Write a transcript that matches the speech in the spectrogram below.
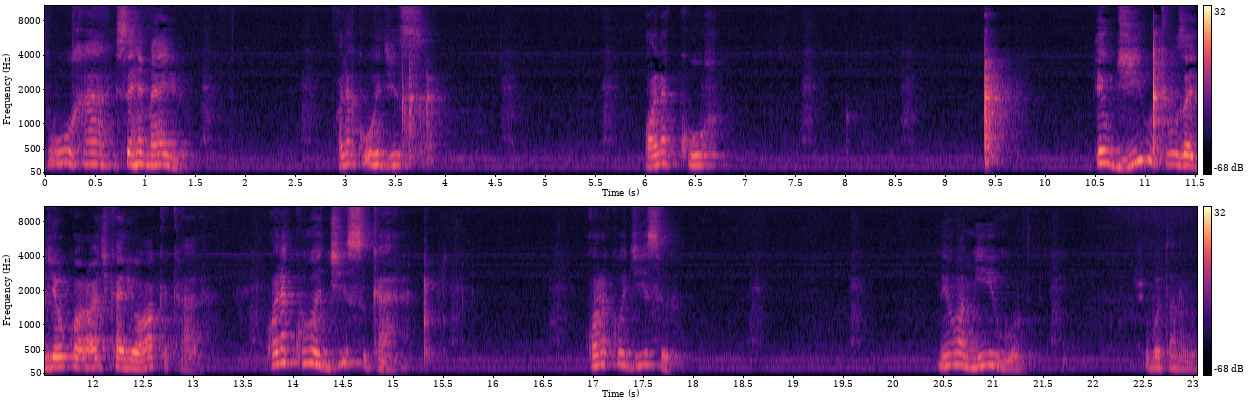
Porra, isso é remédio. Olha a cor disso. Olha a cor. Eu digo que usadia o corote carioca, cara. Olha a cor disso, cara. Olha a cor disso. Meu amigo. Deixa eu botar no,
